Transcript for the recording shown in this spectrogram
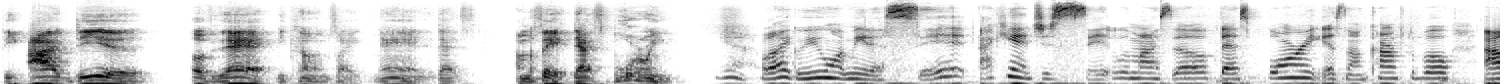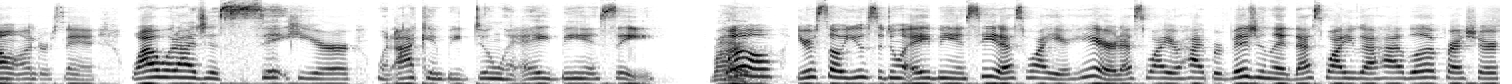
the idea of that becomes like, man, that's I'm gonna say it. That's boring. Yeah, like you want me to sit? I can't just sit with myself. That's boring. It's uncomfortable. I don't understand. Why would I just sit here when I can be doing A, B, and C? Right. Well, you're so used to doing A, B, and C. That's why you're here. That's why you're hyper vigilant. That's why you got high blood pressure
